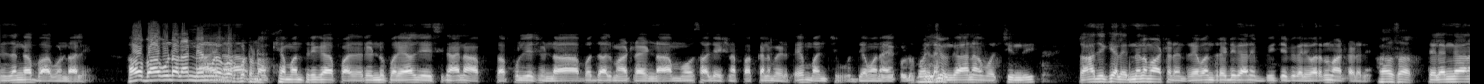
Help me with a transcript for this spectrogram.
నిజంగా బాగుండాలి. అవు బాగుండాలని నేను కూడా ఆయన కోరుకుంటున్నా. ముఖ్యమంత్రిగా రెండు పర్యాలు చేసిన ఆయన తప్పులు చేసిండా అబద్ధాలు మాట్లాడిండా మోసాలు చేసిన పక్కన పెడితే మంచి ఉద్యమ నాయకుడు తెలంగాణ వచ్చింది. రాజకీయాలు ఎందులో మాట్లాడాను? రేవంత్ రెడ్డి కానీ బీజేపీ కానీ ఎవరైనా మాట్లాడని. తెలంగాణ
